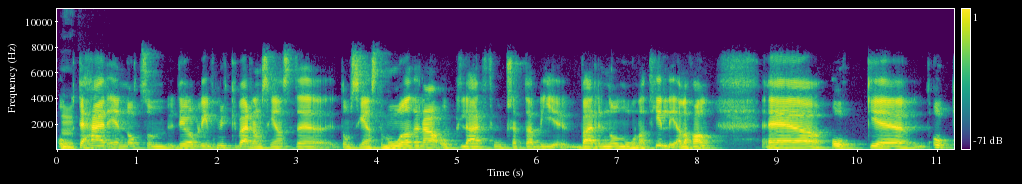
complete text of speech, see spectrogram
Och mm. det här är något som det har blivit mycket värre de senaste, de senaste månaderna och lär fortsätta bli värre någon månad till i alla fall. Eh, och, eh, och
